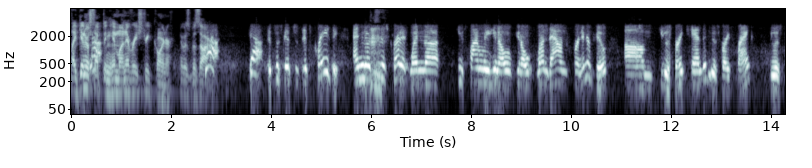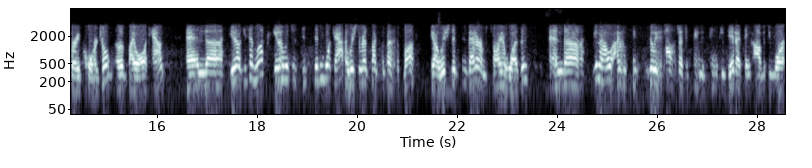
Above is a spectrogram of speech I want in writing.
like intercepting him on every street corner, it was bizarre. Yeah, yeah. It's just it's just it's crazy. And you know, to his credit, when uh, he's finally you know you know run down for an interview, um, he was very candid. He was very frank. He was very cordial, uh, by all accounts. And uh, you know, he said, "Look, you know, it just it didn't work out. I wish the Red Sox the best of luck. You know, I wish it had been better. I'm sorry it wasn't." And uh, you know, I don't think really apologized for the things he did. I think obviously more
